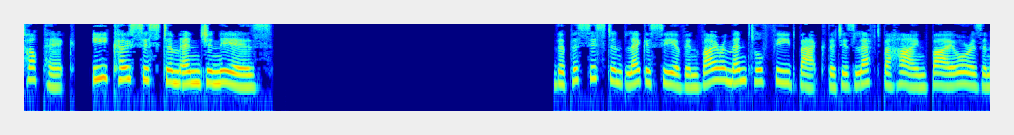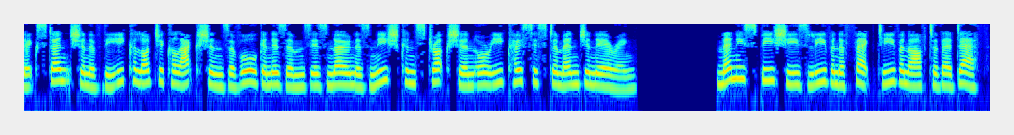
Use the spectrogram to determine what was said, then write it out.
Topic: Ecosystem engineers. The persistent legacy of environmental feedback that is left behind by or as an extension of the ecological actions of organisms is known as niche construction or ecosystem engineering. Many species leave an effect even after their death,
